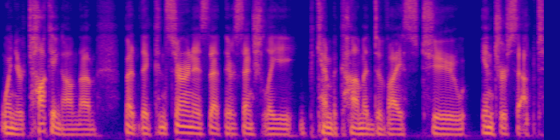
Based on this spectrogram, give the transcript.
when you're talking on them but the concern is that they essentially can become a device to intercept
